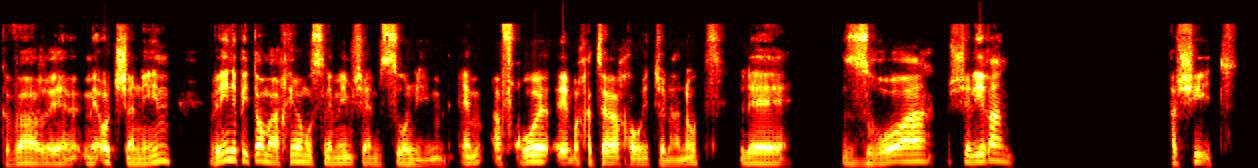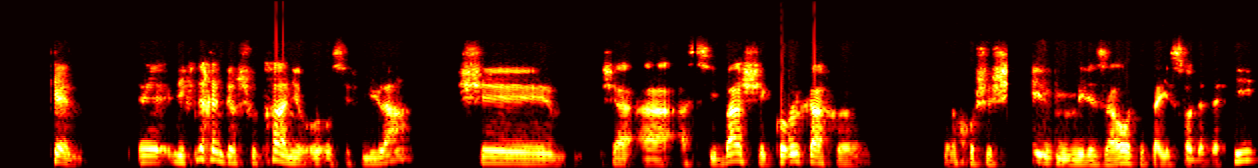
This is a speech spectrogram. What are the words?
כבר uh, מאות שנים, והנה פתאום האחים המוסלמים שהם סונים, הם הפכו uh, בחצר האחורית שלנו לזרוע של איראן, השיעית. כן, לפני כן ברשותך אני אוסיף מילה ש... שהסיבה שכל כך אה, חוששים מלזהות את היסוד הדתי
